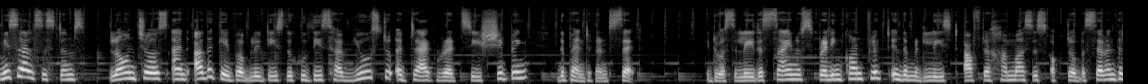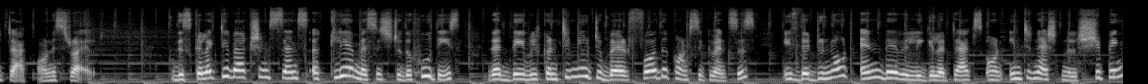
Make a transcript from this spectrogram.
missile systems, launchers, and other capabilities the Houthis have used to attack Red Sea shipping, the Pentagon said. It was the latest sign of spreading conflict in the Middle East after Hamas's October 7th attack on Israel. This collective action sends a clear message to the Houthis that they will continue to bear further consequences if they do not end their illegal attacks on international shipping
